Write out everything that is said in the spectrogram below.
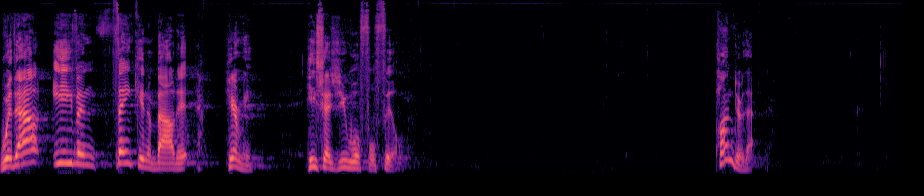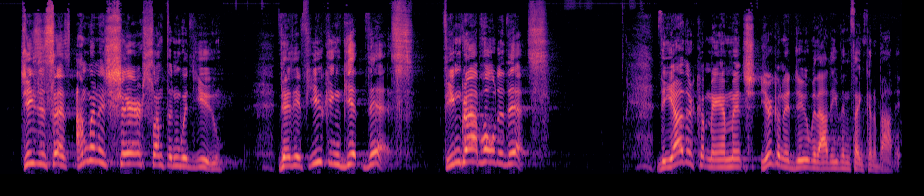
without even thinking about it, hear me, he says, you will fulfill. Ponder that. Jesus says, I'm going to share something with you that if you can get this, if you can grab hold of this, the other commandments you're going to do without even thinking about it.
